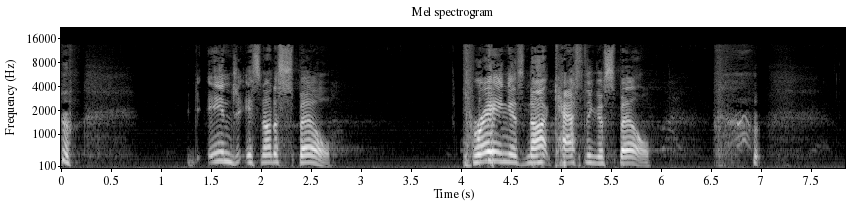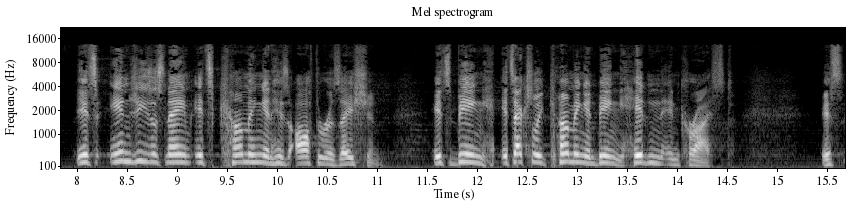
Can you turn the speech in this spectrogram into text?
in, it's not a spell. Praying is not casting a spell. it's in Jesus' name, it's coming in his authorization. It's being it's actually coming and being hidden in Christ. It's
